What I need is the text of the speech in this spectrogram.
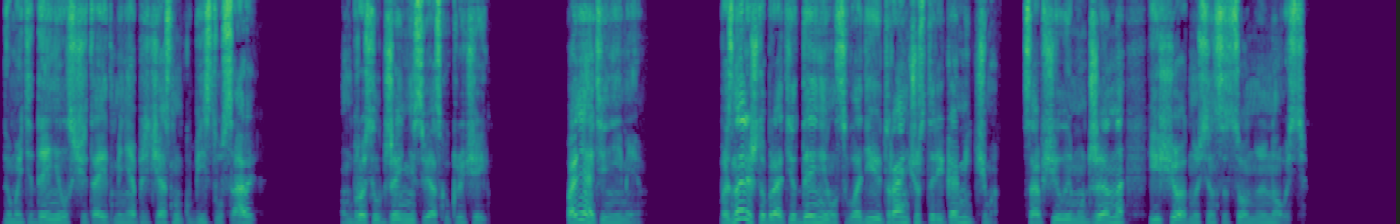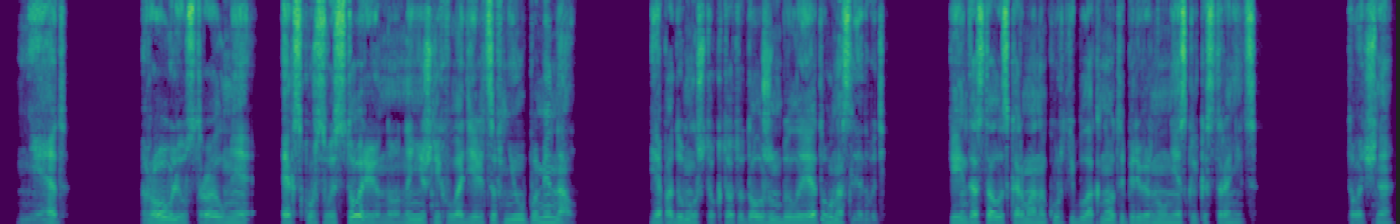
Думаете, Дэниелс считает меня причастным к убийству Сары? Он бросил Дженни связку ключей. Понятия не имею. Вы знали, что братья Дэниелс владеют ранчо старика Митчема? Сообщила ему Дженна еще одну сенсационную новость. Нет. Роули устроил мне экскурс в историю, но нынешних владельцев не упоминал. Я подумал, что кто-то должен был и это унаследовать. Кейн достал из кармана куртки блокнот и перевернул несколько страниц. Точно.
